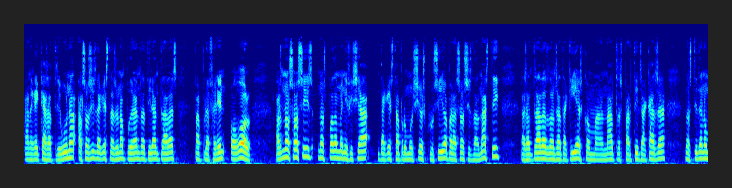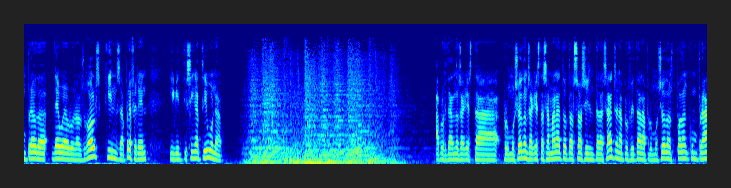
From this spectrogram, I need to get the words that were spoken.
en aquest cas a tribuna, els socis d'aquesta zona podran retirar entrades per preferent o gol. Els no socis no es poden beneficiar d'aquesta promoció exclusiva per a socis del Nàstic. Les entrades doncs, a taquilles, com en altres partits a casa, doncs, tindran un preu de 10 euros als gols, 15 a preferent i 25 a tribuna. Aprofitant doncs, aquesta promoció, doncs, aquesta setmana tots els socis interessats en aprofitar la promoció doncs, poden comprar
